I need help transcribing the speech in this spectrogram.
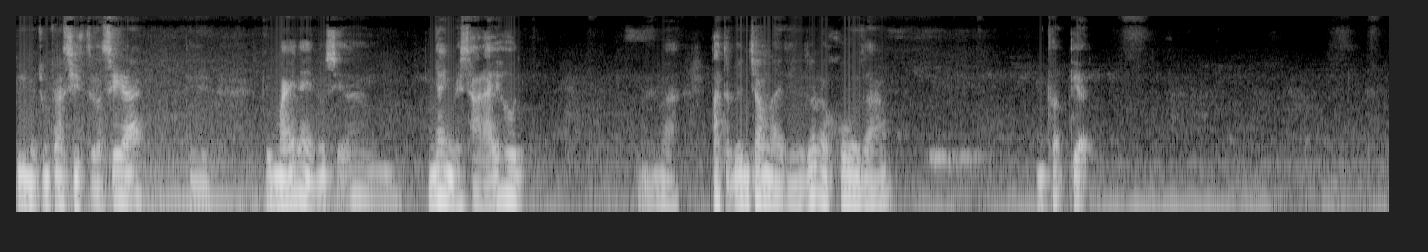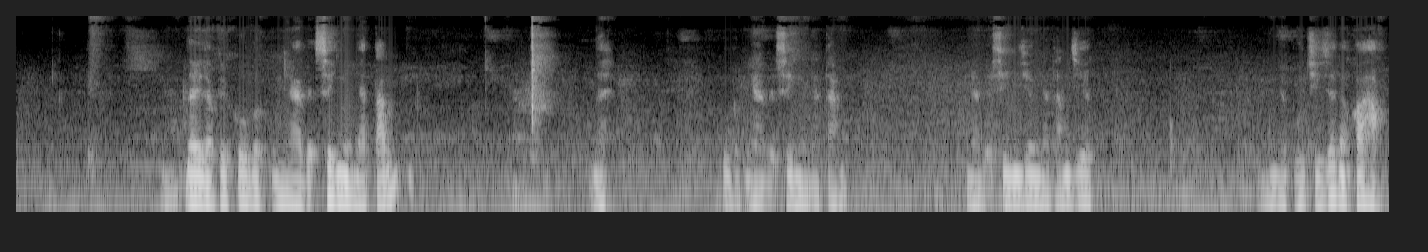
Khi mà chúng ta xịt rửa xe ấy, thì cái máy này nó sẽ nhanh phải xả đáy hơn. Đấy, và đặt ở bên trong này thì rất là khô ráo thuận tiện. Đây là cái khu vực nhà vệ sinh và nhà tắm. Đây khu vực nhà vệ sinh và nhà tắm. Nhà vệ sinh riêng nhà tắm riêng. Được bố trí rất là khoa học.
